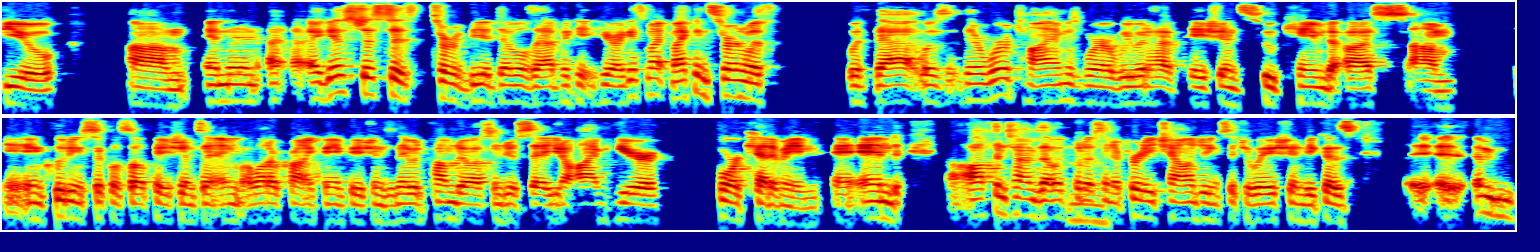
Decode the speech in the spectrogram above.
few. Um, and then I, I, guess just to sort of be a devil's advocate here, I guess my, my concern with with that was there were times where we would have patients who came to us, um, including sickle cell patients and, and a lot of chronic pain patients, and they would come to us and just say, you know, I'm here for ketamine. And oftentimes that would put mm-hmm. us in a pretty challenging situation because I'm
